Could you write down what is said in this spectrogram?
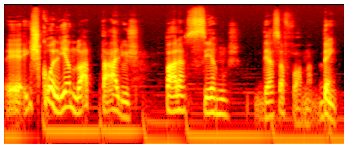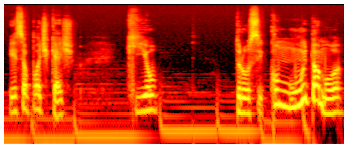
é, escolhendo atalhos para sermos dessa forma. Bem, esse é o podcast que eu trouxe com muito amor,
